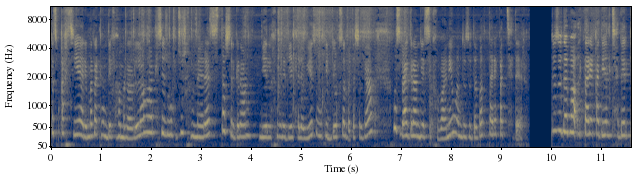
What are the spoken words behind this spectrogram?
كتبقى اختياري مرة كنضيفها مرة لا نحتاجو واحد جوج خمارات 16 غرام ديال الخميرة ديال الحلويات وممكن ديروا حتى 14 غرام و7 غرام ديال السكر فاني وندوزو دابا لطريقة التحضير. ندوزو دابا للطريقه ديال التحضير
